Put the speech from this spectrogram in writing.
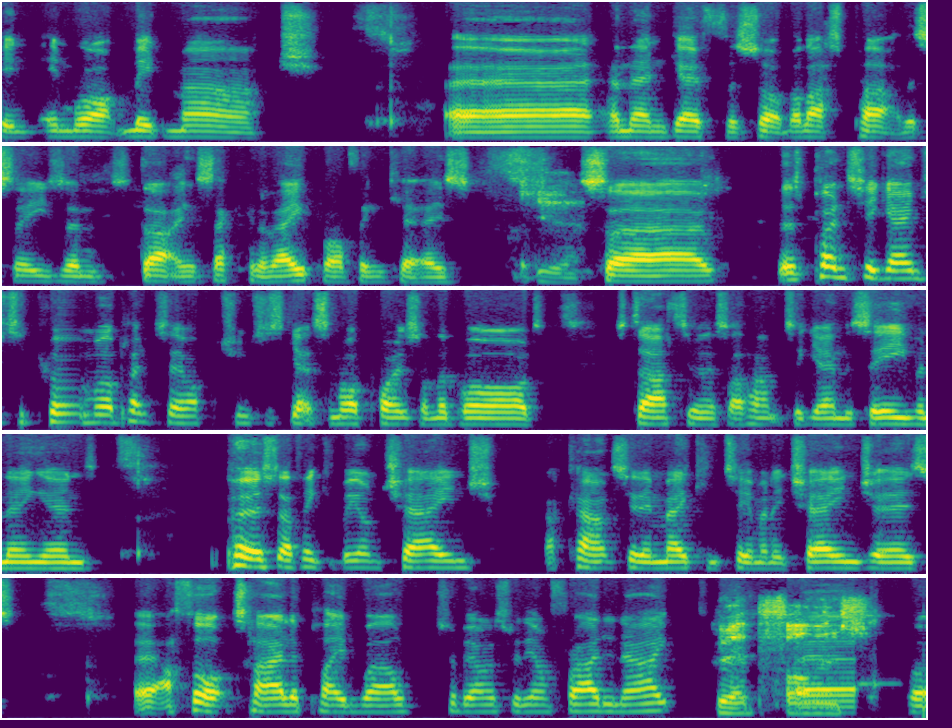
in, in what mid March, uh, and then go for sort of the last part of the season starting second of April, I think it is. Yeah. So there's plenty of games to come up, plenty of opportunities to get some more points on the board. Starting the Southampton game this evening, and personally, I think it'll be unchanged. I can't see them making too many changes. Uh, I thought Tyler played well, to be honest with you, on Friday night. Great performance. Uh,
